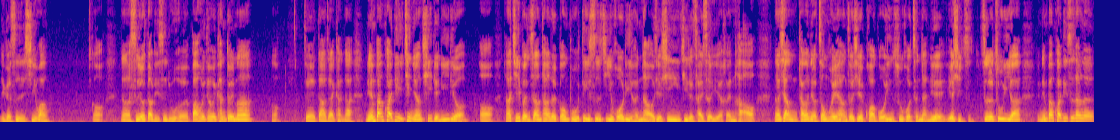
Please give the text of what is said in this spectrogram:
一个是西方。哦，那石油到底是如何？巴菲特会看对吗？哦，这大家再看。那联邦快递净扬七点一六哦，它基本上它的公布第四季获利很好，而且新一季的财测也很好。那像台湾有中辉航这些跨国运输或承揽业，也许值值得注意啊。联邦快递是它的，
